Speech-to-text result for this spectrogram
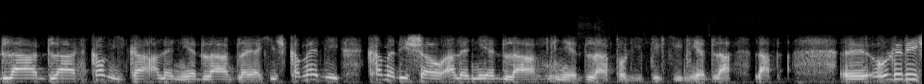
dla, dla komika, ale nie dla, dla jakiejś komedii, comedy show, ale nie dla, nie dla polityki, nie dla lata. Y, Ulrich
